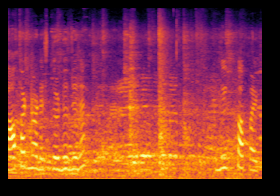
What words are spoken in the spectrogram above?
ಪಾಪಡ್ ನೋಡಿ, ಎಷ್ಟು ದೊಡ್ಡದಿದೆ? ಬಿಗ್ ಪಾಪಡ್.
